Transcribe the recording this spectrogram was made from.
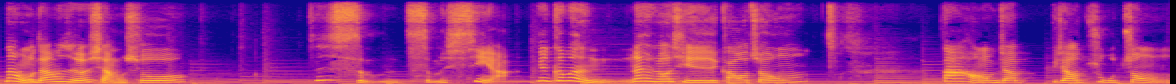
那我当时就想说，这是什么什么系啊？因为根本那时候其实高中。大家好像比较比较注重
